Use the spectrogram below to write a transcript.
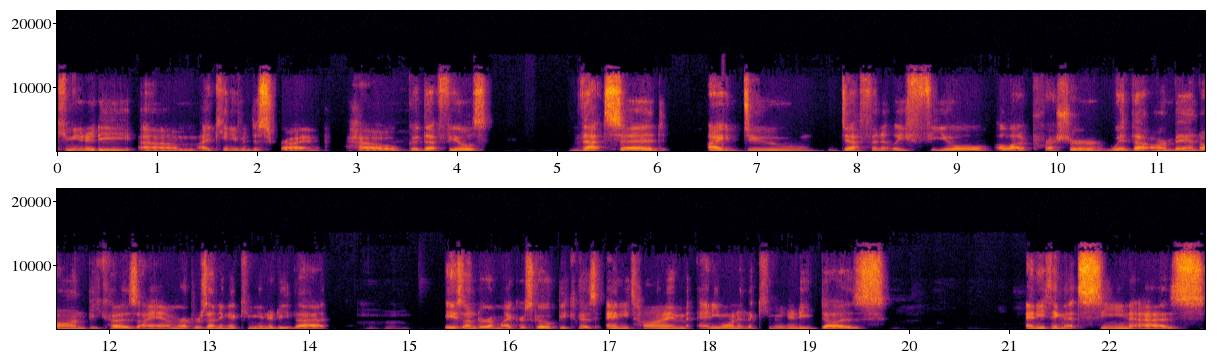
community. Um, I can't even describe how good that feels. That said, I do definitely feel a lot of pressure with that armband on because I am representing a community that Mhm. is under a microscope because anytime anyone in the community does anything that's seen as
